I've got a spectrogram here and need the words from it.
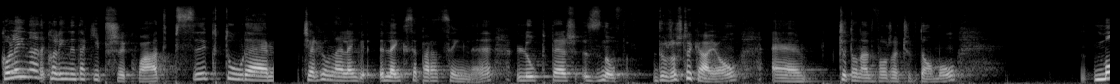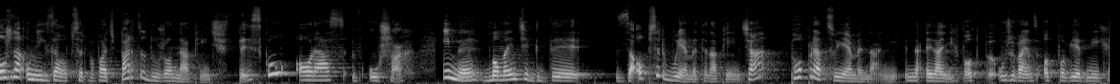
Kolejna, kolejny taki przykład, psy, które cierpią na lęk, lęk separacyjny lub też znów dużo szczekają, e, czy to na dworze, czy w domu. Można u nich zaobserwować bardzo dużo napięć w pysku oraz w uszach. I my, w momencie, gdy zaobserwujemy te napięcia, popracujemy na, ni na, na nich, od używając odpowiednich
